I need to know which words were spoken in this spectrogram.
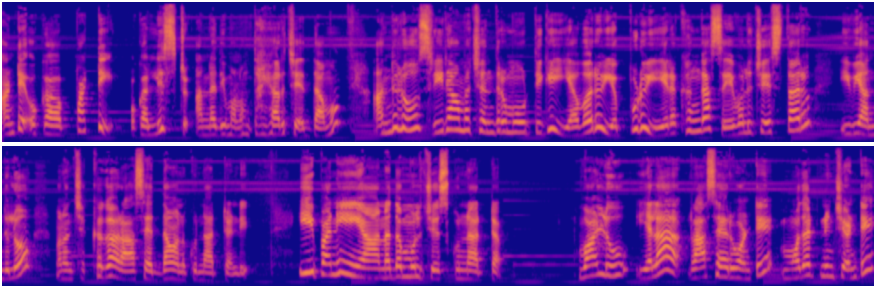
అంటే ఒక పట్టి ఒక లిస్ట్ అన్నది మనం తయారు చేద్దాము. అందులో శ్రీరామచంద్రమూర్తికి ఎవరు ఎప్పుడు ఏ రకంగా సేవలు చేస్తారు? ఇవి అందులో మనం చక్కగా రాసేద్దాం అనుకున్నట్టండి. ఈ పని ఆ అన్నదమ్ములు చేసుకున్నట్ట. వాళ్ళు ఎలా రాశారు అంటే మొదటి నుంచి అంటే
